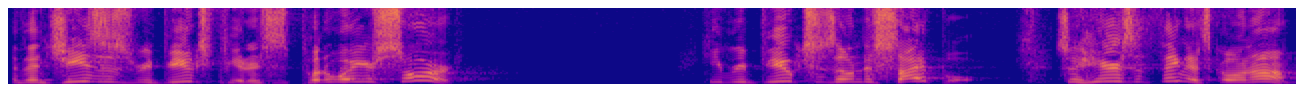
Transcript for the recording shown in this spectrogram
And then Jesus rebukes Peter and says, Put away your sword. He rebukes his own disciple. So here's the thing that's going on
